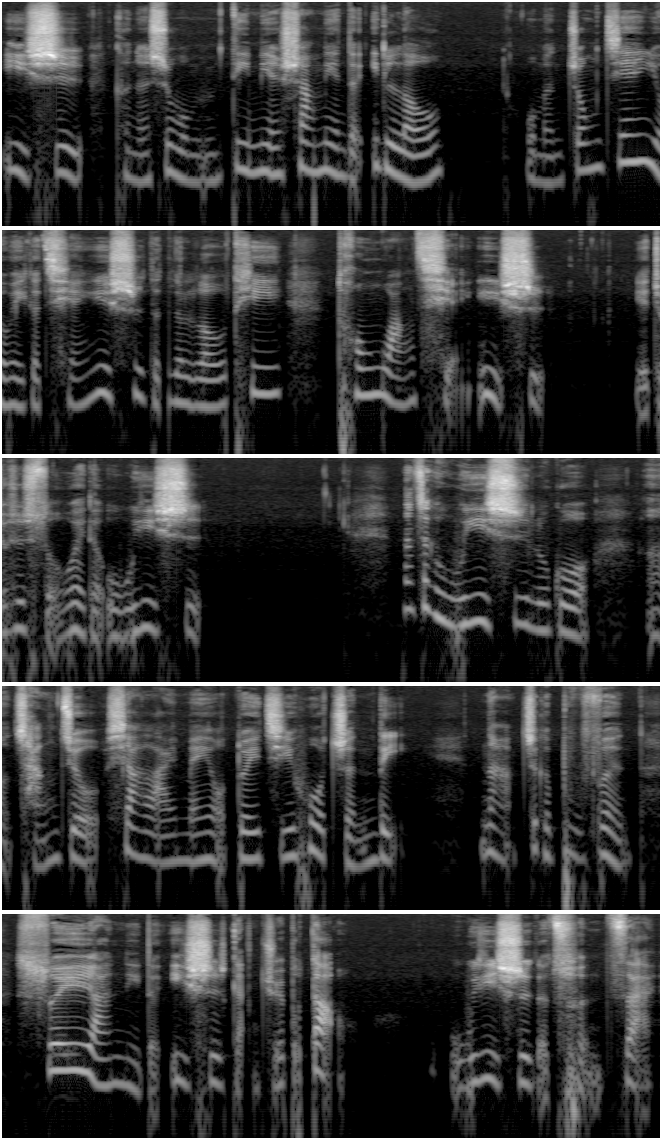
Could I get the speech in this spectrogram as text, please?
意识可能是我们地面上面的一楼，我们中间有一个潜意识的这个楼梯通往潜意识，也就是所谓的无意识。那这个无意识如果呃长久下来没有堆积或整理，那这个部分虽然你的意识感觉不到。无意识的存在，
